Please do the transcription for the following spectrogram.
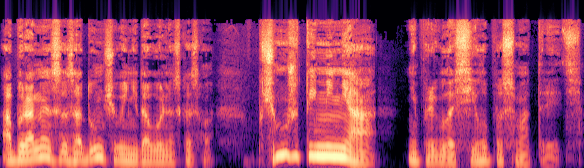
а баронесса задумчиво и недовольно сказала, «Почему же ты меня не пригласила посмотреть?»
